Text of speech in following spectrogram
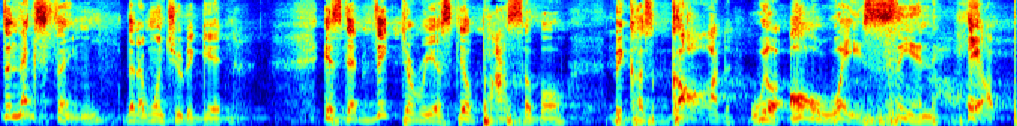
The next thing that I want you to get is that victory is still possible because God will always send help.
